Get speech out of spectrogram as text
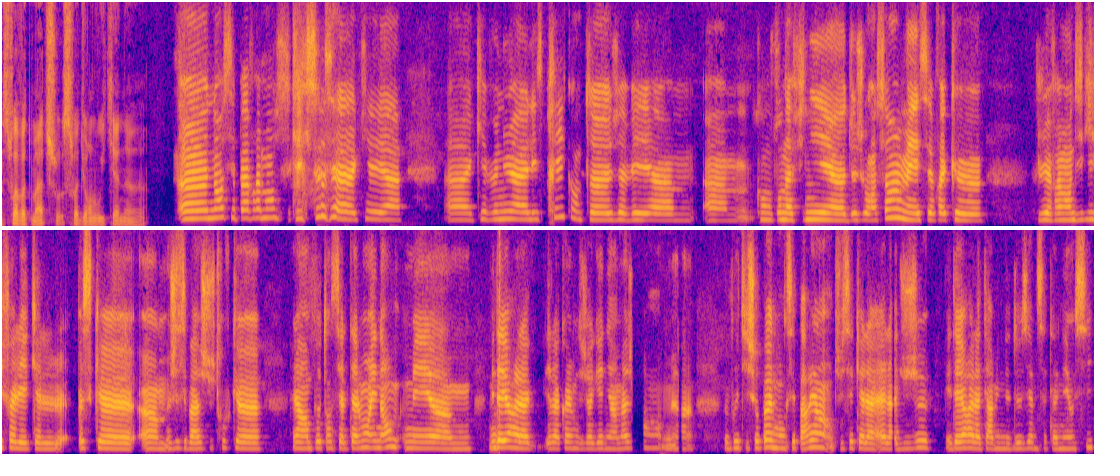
soit votre match, soit durant le week-end euh? Euh, Non, c'est pas vraiment quelque chose euh, qui est. qui est venu à l'esprit quand j'avais quand on a fini de jouer ensemble mais c'est vrai que je lui ai vraiment dit qu'il fallait qu'elle parce que je sais pas je trouve que elle a un potentiel tellement énorme mais mais d'ailleurs elle a, elle a, quand même déjà gagné un majeur hein, le British Open donc c'est pas rien tu sais qu'elle a, elle a du jeu et d'ailleurs elle a terminé deuxième cette année aussi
